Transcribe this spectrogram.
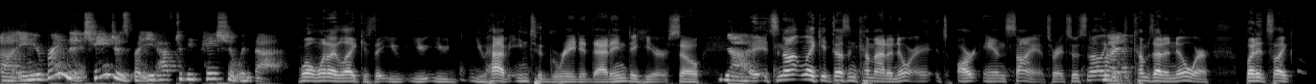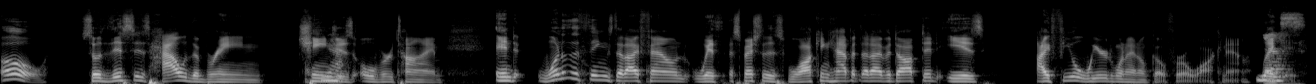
uh, in your brain that changes but you have to be patient with that Well, what I like is that you you you you have integrated that into here. So yeah it's not like it doesn't come out of nowhere. It's art and science, right? So it's not like Right. it comes out of nowhere, but it's like, oh, so this is how the brain changes over time. And one of the things that I found with especially this walking habit that I've adopted is I feel weird when I don't go for a walk now. Like yes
